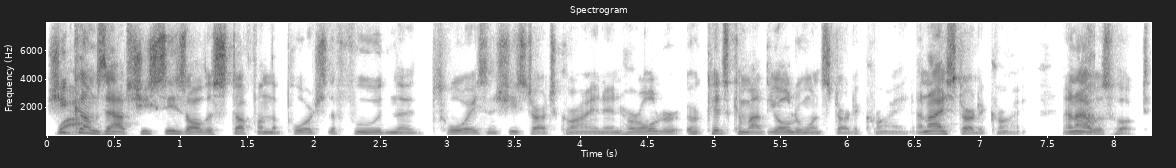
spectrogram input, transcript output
She wow. comes out, she sees all this stuff on the porch, the food and the toys, and she starts crying. And her older her kids come out, the older one started crying, and I started crying, and I was hooked.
